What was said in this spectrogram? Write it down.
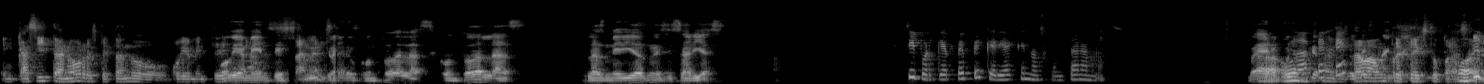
En casita, ¿no? Respetando, obviamente. Obviamente, claro, con todas las, con todas las, las medidas necesarias. Sí, porque Pepe quería que nos juntáramos. Bueno, ah, pues, necesitaba un pretexto para salir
